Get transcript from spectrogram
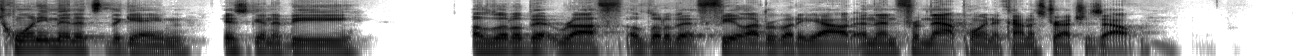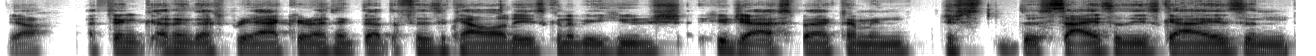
20 minutes of the game is going to be a little bit rough, a little bit feel everybody out. And then from that point, it kind of stretches out. Yeah, I think I think that's pretty accurate. I think that the physicality is going to be a huge huge aspect. I mean, just the size of these guys, and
